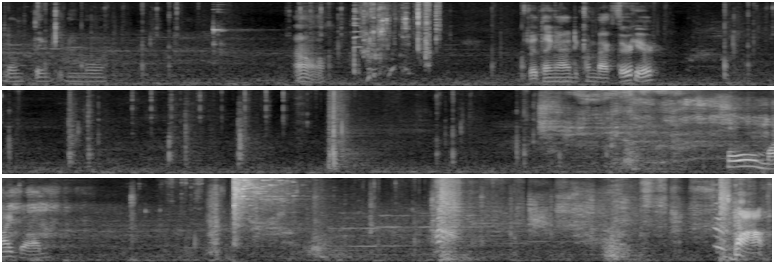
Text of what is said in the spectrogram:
I don't think anymore. Know. Good thing I had to come back through here. Oh my god. Pop!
